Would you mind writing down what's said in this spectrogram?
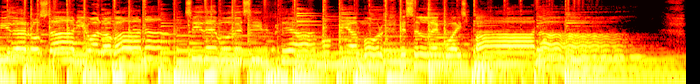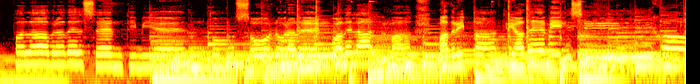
y de Rosario a La Habana. Si debo decir te amo, mi amor, es en lengua hispana. Palabra del sentimiento, sonora lengua del alma, madre y patria de mis hijos,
